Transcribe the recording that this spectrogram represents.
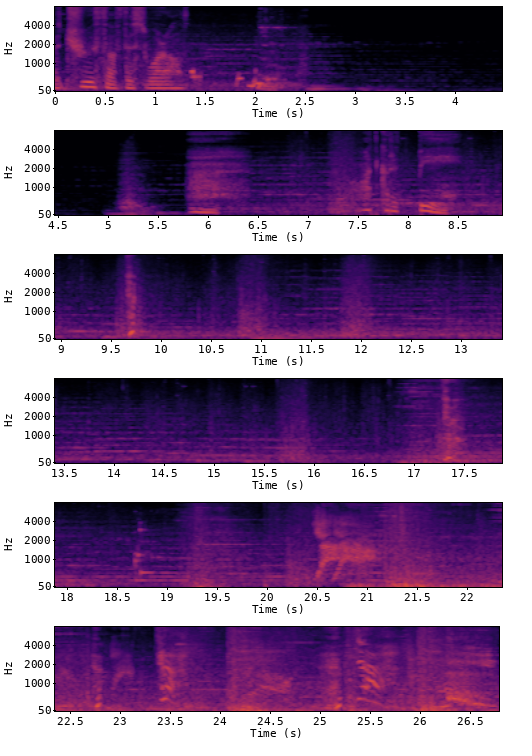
the truth of this world. what could it be? Come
